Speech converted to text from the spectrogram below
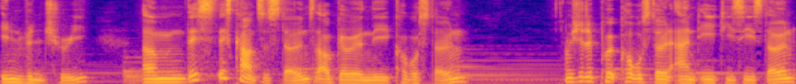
Inventory. Um, this, this counts as stones. That'll go in the cobblestone. We should have put cobblestone and ETC stone.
